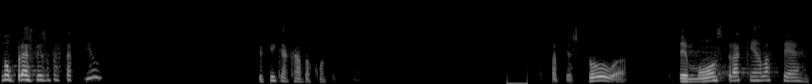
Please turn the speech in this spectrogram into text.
não presta isso, não presta aquilo. E o que, que acaba acontecendo? Essa pessoa demonstra a quem ela serve.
